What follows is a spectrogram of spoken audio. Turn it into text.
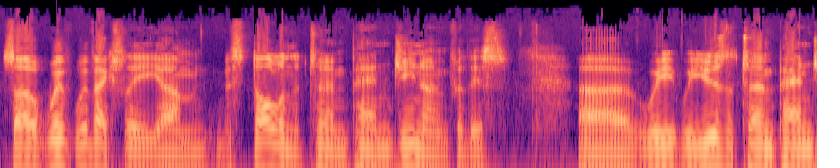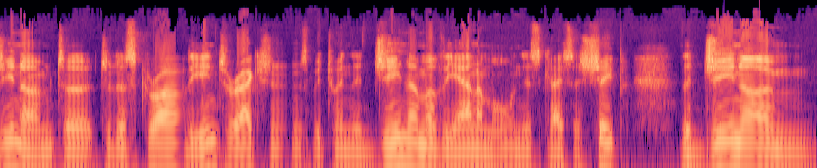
So we've we've actually um, stolen the term pangenome for this. Uh, we we use the term pangenome to to describe the interactions between the genome of the animal, in this case a sheep, the genome,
